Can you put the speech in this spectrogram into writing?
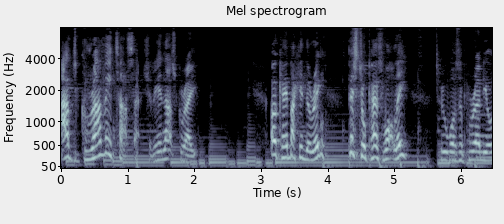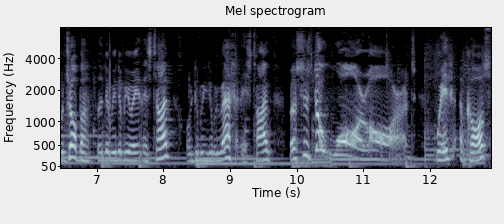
Adds gravitas actually, and that's great. Okay, back in the ring. Pistol Pez Whatley, who was a perennial jobber for the WWE at this time, or WWF at this time, versus the Warlord, with, of course,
